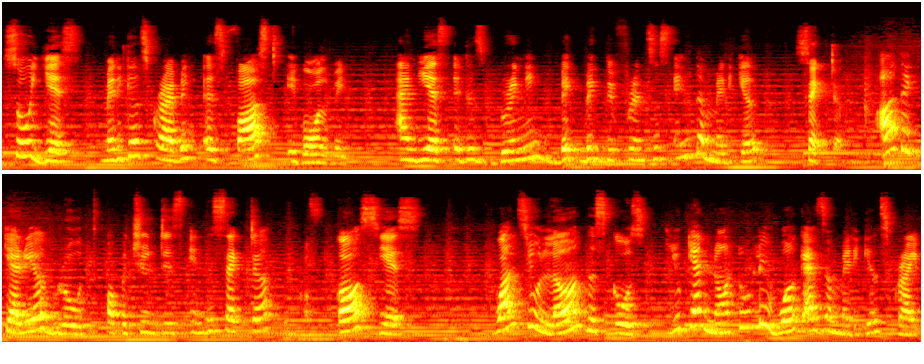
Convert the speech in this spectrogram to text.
So, yes, medical scribing is fast evolving. And yes, it is bringing big, big differences in the medical sector. Are there career growth opportunities in this sector? Of course, yes. Once you learn this course, you can not only work as a medical scribe,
